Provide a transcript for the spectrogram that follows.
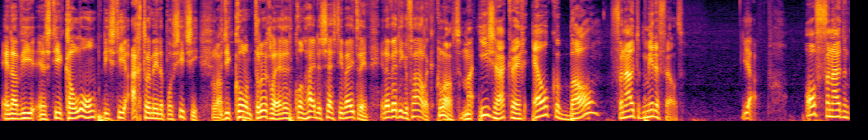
En dan wie en stier Calon, die stier achter hem in de positie. Klopt. Dus die kon hem terugleggen, kon hij de 16 meter in. En dan werd hij gevaarlijk. Klopt. Maar Isa kreeg elke bal vanuit het middenveld. Ja, Of vanuit een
